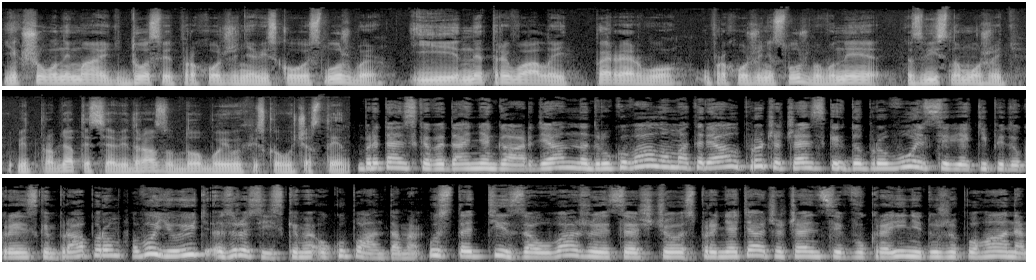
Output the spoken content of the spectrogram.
якщо вони мають досвід проходження військової служби і нетривалий перерву у проходженні служби, вони звісно можуть відправлятися відразу до бойових військових частин. Британське видання Guardian надрукувало матеріал про чеченських добровольців, які під українським прапором воюють з російськими окупантами. У статті зауважується, що сприйняття чеченців в Україні дуже погане,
